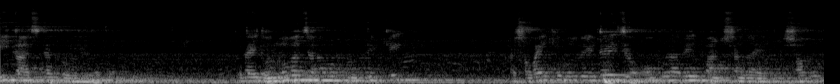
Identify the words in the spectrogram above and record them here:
এই কাজটা তৈরি হতো তো তাই ধন্যবাদ জানাব প্রত্যেককে আর সবাইকে বলব এটাই যে অপরাধের পাঠশালায় স্বাগত।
